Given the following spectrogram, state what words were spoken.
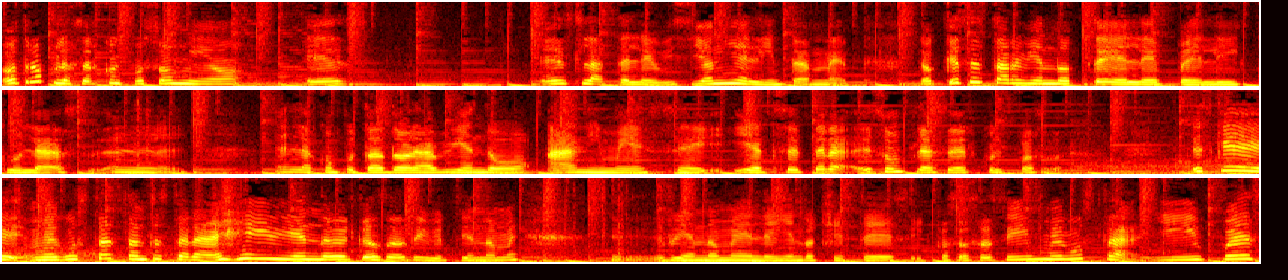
Otro placer culposo mío es, es la televisión y el internet. Lo que es estar viendo tele, películas, eh, en la computadora viendo animes y etcétera, es un placer culposo. Es que me gusta tanto estar ahí viendo cosas, divirtiéndome, eh, riéndome, leyendo chistes y cosas así. Me gusta. Y pues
